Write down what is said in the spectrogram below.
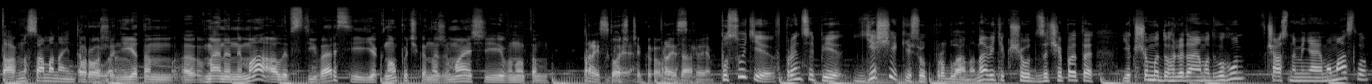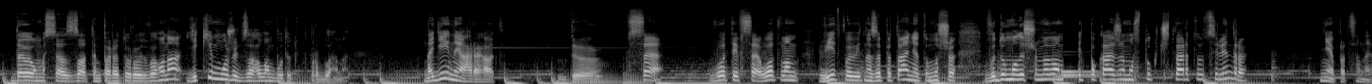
Так, саме на інтеркулер. Є там е, в мене нема, але в цій версії є кнопочка, нажимаєш і воно там Прискає, Дощик робить, прискає. По суті, в принципі, є ще якісь от проблеми. Навіть якщо от зачепити, якщо ми доглядаємо двигун, вчасно міняємо масло, дивимося за температурою двигуна, які можуть загалом бути тут проблеми? Надійний агрегат. да. Все. От і все. От вам відповідь на запитання, тому що ви думали, що ми вам покажемо стук четвертого циліндра? Ні, пацани,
